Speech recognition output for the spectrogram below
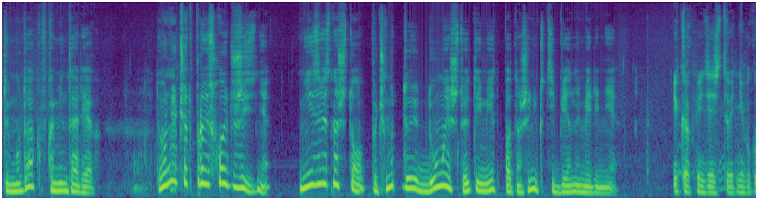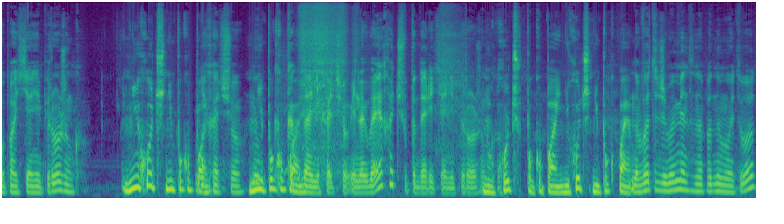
ты мудак в комментариях, то у него что-то происходит в жизни. Неизвестно что. Почему ты думаешь, что это имеет по отношению к тебе намерение? И как мне действовать? Не покупать я не пироженку? Не хочешь, не покупай. Не хочу. Не Ну, покупай. Когда не хочу. Иногда я хочу подарить я не пироженку. Ну, хочешь, покупай. Не хочешь, не покупай. Но в этот же момент она подумает, вот,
